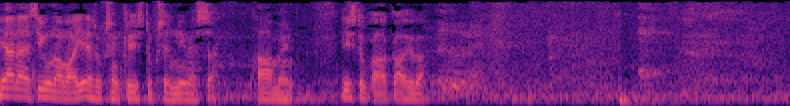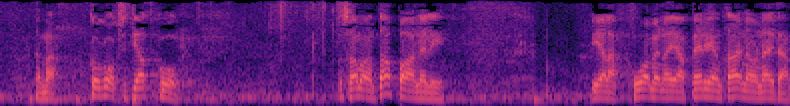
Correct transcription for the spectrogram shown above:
jää näin siunaamaan Jeesuksen Kristuksen nimessä. Aamen. Istukaa, alkaa hyvä. Tämä kokoukset jatkuu samaan tapaan, eli vielä huomenna ja perjantaina on näitä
